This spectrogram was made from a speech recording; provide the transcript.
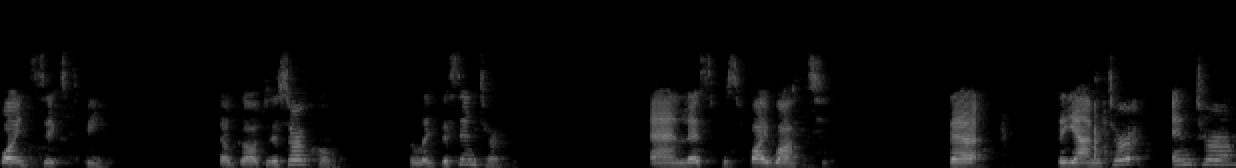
0.63 so go to the circle select the center and let's specify what the diameter enter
